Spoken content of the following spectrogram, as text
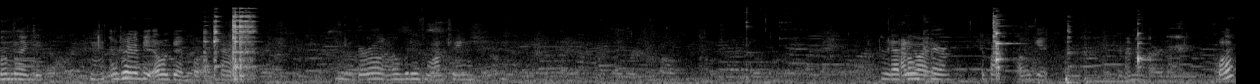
I'm like, I'm trying to be elegant, but I can't. Girl, nobody's watching. I don't are. care if I'm elegant or not. What?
